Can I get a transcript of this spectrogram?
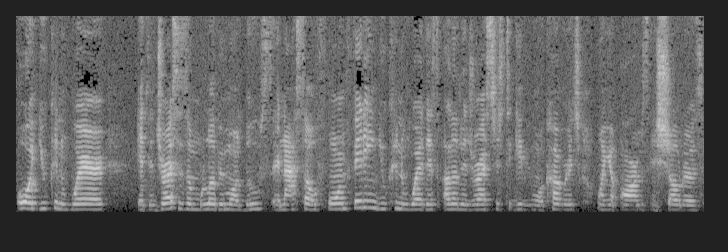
or you can wear if the dress is a little bit more loose and not so form-fitting you can wear this under the dress just to give you more coverage on your arms and shoulders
